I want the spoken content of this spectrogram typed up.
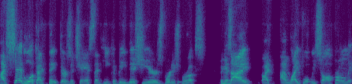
I said, look, I think there's a chance that he could be this year's British Brooks because I I I liked what we saw from him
